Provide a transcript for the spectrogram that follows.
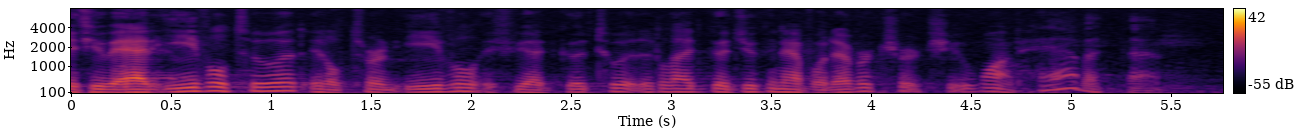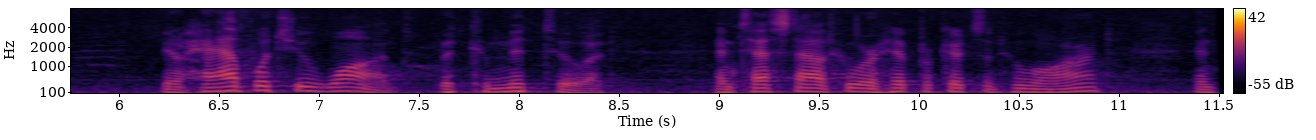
If you add evil to it, it'll turn evil. If you add good to it, it'll add good. You can have whatever church you want. Have it then. You know, have what you want, but commit to it. And test out who are hypocrites and who aren't. And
